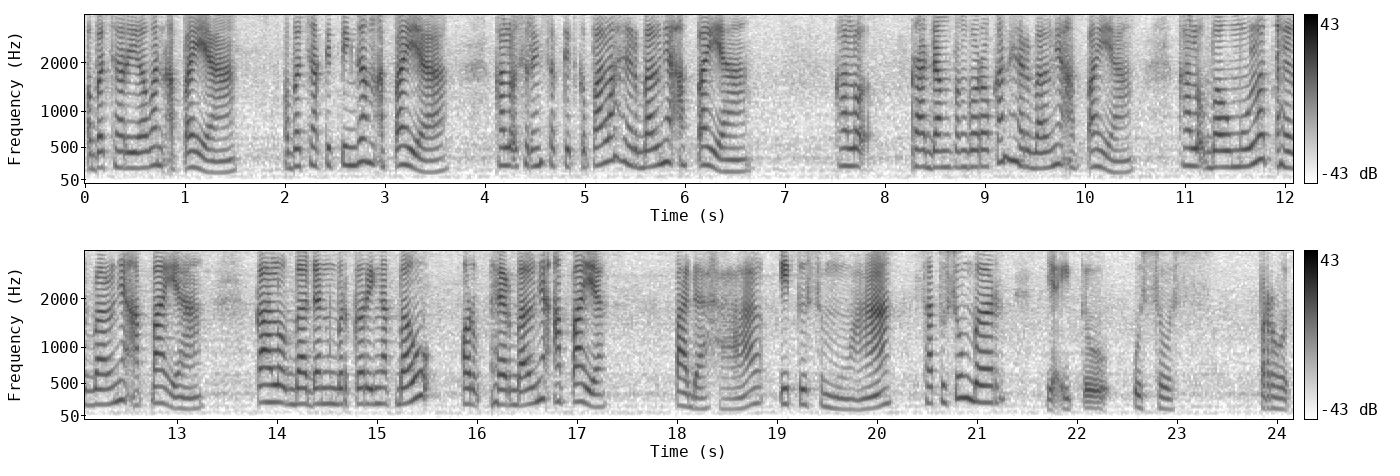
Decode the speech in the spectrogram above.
Obat sariawan apa ya? Obat sakit pinggang apa ya? Kalau sering sakit kepala herbalnya apa ya? Kalau radang tenggorokan herbalnya apa ya? Kalau bau mulut herbalnya apa ya? Kalau badan berkeringat bau herbalnya apa ya? Padahal itu semua satu sumber yaitu usus perut.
